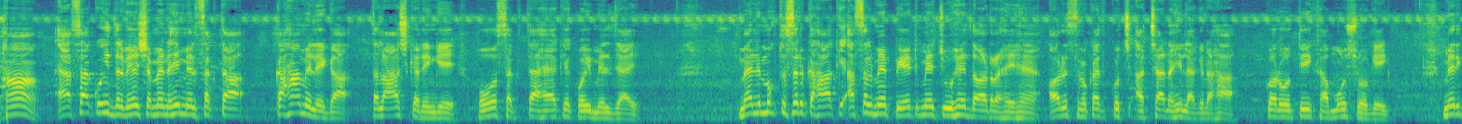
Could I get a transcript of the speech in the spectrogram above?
हाँ ऐसा कोई दरवेश हमें नहीं मिल सकता। कहाँ मिलेगा? तलाश करेंगे। हो सकता है कि कोई मिल जाए। मैंने मुख्तसर कहा कि असल में पेट में चूहे दौड़ रहे हैं और इस वक्त कुछ अच्छा नहीं लग रहा। करोती खामोश हो गई। मेरी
